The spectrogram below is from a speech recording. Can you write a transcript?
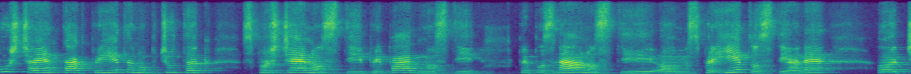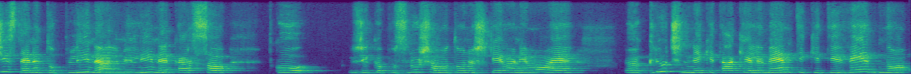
pušča en tak prijeten občutek sproščenosti, pripadnosti, prepoznavnosti, um, sprejetosti, uh, čiste ene topline ali miline, kar so tako, že ko poslušamo to naštevanje moje, uh, ključni neki taki elementi, ki ti vedno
